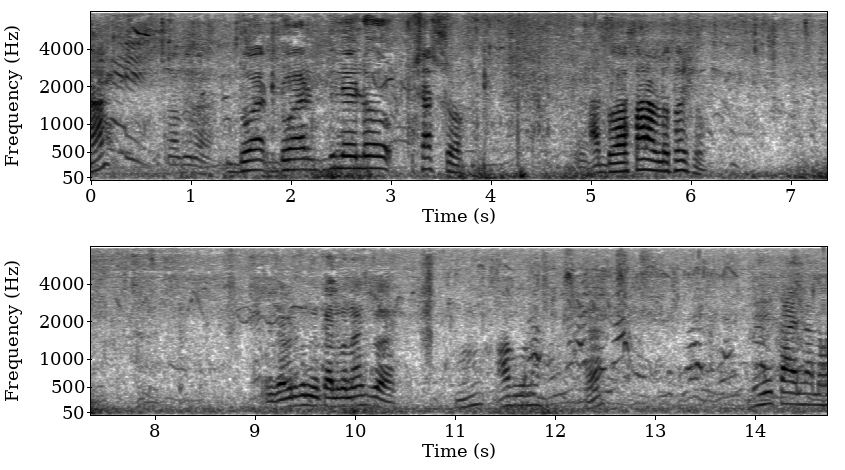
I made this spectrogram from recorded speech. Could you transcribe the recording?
হ্যাঁ? ডোয়ার ডোয়ার দিলে হলো সাতশো। আর ডোয়ার সারা হলো ছয়শো। যাবেন কোন কাল বানা আসবা? হুম আসব না। হ্যাঁ? দেখি কাল নাহলে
